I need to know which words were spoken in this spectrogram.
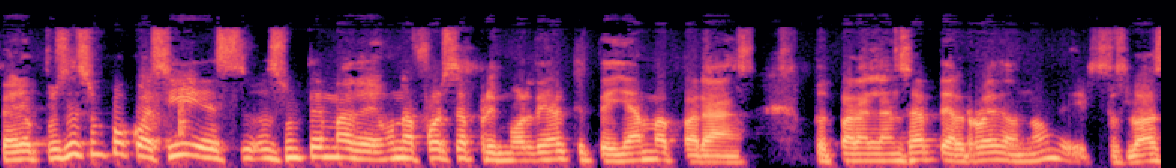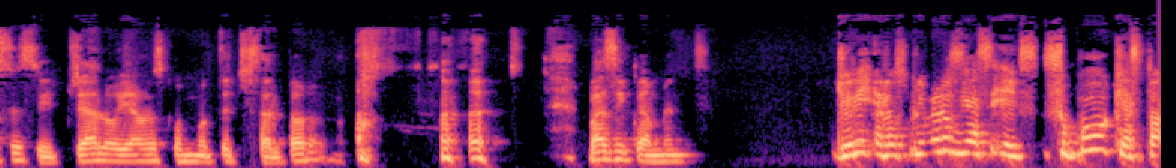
Pero pues es un poco así, es, es un tema de una fuerza primordial que te llama para, pues, para lanzarte al ruedo, ¿no? Y pues lo haces y ya lo ya ves como te echas al toro, ¿no? Básicamente. Yuri, en los primeros días, supongo que esto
